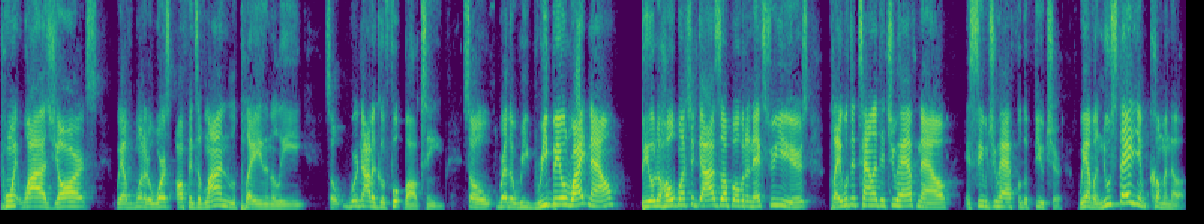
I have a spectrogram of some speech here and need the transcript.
point wise, yards. We have one of the worst offensive line plays in the league. So we're not a good football team. So whether we rebuild right now, build a whole bunch of guys up over the next few years, play with the talent that you have now, and see what you have for the future. We have a new stadium coming up.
